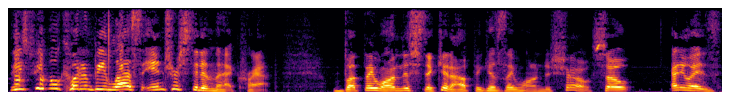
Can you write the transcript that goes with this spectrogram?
These people couldn't be less interested in that crap, but they wanted to stick it up because they wanted to show. So, anyways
